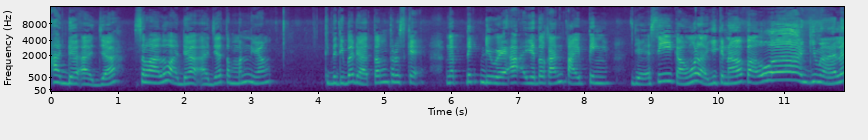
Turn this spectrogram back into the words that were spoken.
ada aja selalu ada aja temen yang tiba-tiba datang terus kayak ngetik di WA gitu kan typing Jessie kamu lagi kenapa? Wah gimana?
